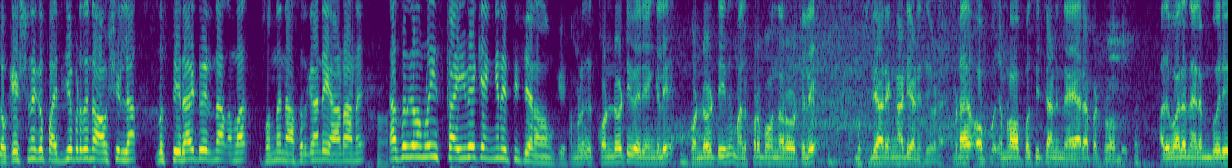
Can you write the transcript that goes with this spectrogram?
ലൊക്കേഷനൊക്കെ പരിചയപ്പെടുത്തേണ്ട ആവശ്യമില്ല. നമ്മൾ സ്ഥിരമായിട്ട് വരുന്ന നമ്മളെ സ്വന്തം നാസർ ഖാന്റെ യാർഡാണ് നാസർ ഖാൻ നമ്മൾ ഈ സ്കൈവേക്ക് എങ്ങനെ എത്തിച്ചേരാം നമുക്ക്? നമ്മൾ കൊണ്ടോട്ടി വരുമെങ്കിൽ കൊണ്ടോട്ടിയിൽ നിന്ന് മലപ്പുറം പോകുന്ന റോട്ടിൽ മുസ്ലിയാരങ്ങാടിയാണ് ഇത് ഇവിടെ. ഇവിടെ നമ്മളെ ഓപ്പോസിറ്റ് ആണ് നേരെ പെട്രോൾ പമ്പ്. അതുപോലെ നിലമ്പൂര്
